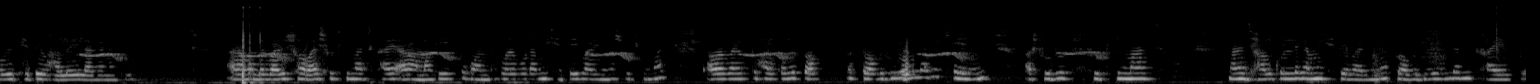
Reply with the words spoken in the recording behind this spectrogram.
ওকে খেতে ভালোই লাগে নাকি? আর আমাদের বাড়ির সবাই শুটকি মাছ খায়, আর আমাকে একটু গন্ধ করে বলে আমি খেতেই পারি না শুটকি মাছ। তাও আবার একটু হালকা করে টক টক দিয়ে হলে আমি খেয়ে নিই। আর শুধু শুটকি মাছ মানে ঝাল করলে আমি খেতে পারি না, টক দিয়ে হলে আমি খাই একটু।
